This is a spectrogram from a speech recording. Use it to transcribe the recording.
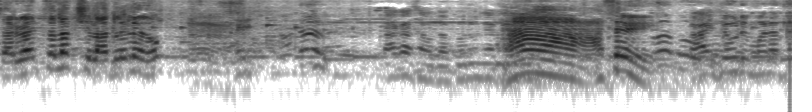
सर्वांचं लक्ष लागलेलं आहे हो. हा असं आहे. काय बोलताय मनात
